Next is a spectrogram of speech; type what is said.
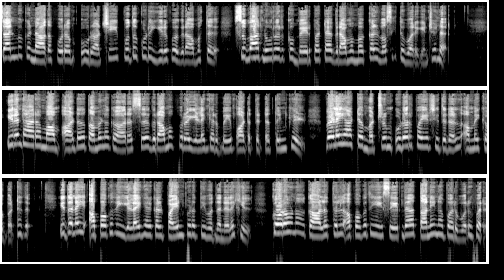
சண்முகநாதபுரம் ஊராட்சி புதுக்குடியிருப்பு கிராமத்தில் சுமார் நூறுக்கும் மேற்பட்ட கிராம மக்கள் வசித்து வருகின்றனர். இரண்டாயிரமாம் ஆண்டு தமிழக அரசு கிராமப்புற இளைஞர் மேம்பாட்டு திட்டத்தின் கீழ் விளையாட்டு மற்றும் உடற்பயிற்சி திடல் அமைக்கப்பட்டது. இதனை அப்பகுதி இளைஞர்கள் பயன்படுத்தி வந்த நிலையில் கொரோனா காலத்தில் அப்பகுதியைச் சேர்ந்த தனிநபர் ஒருவர்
